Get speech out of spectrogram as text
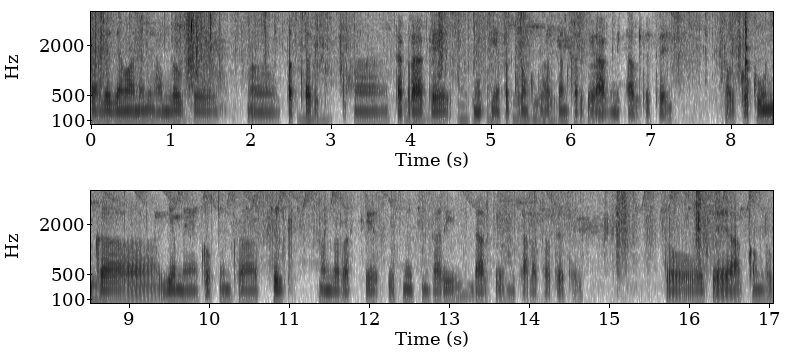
पहले ज़माने में हम लोग पत्थर टकरा के या पत्थरों को घर्षण करके आग निकालते थे। और कोकून का ये में कोकून का सिल्क अंदर रख के उसमें चिंगारी डाल के निकाला करते थे। तो वैसे आपको हम लोग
